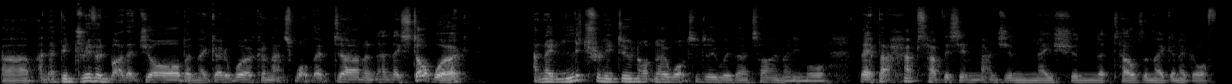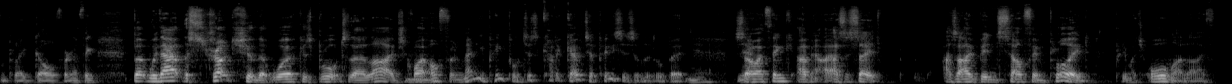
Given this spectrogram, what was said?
um, and they've been driven by their job, and they go to work, and that's what they've done, and then they stop work, and they literally do not know what to do with their time anymore. They perhaps have this imagination that tells them they're going to go off and play golf or anything, but without the structure that work has brought to their lives, quite often many people just kind of go to pieces a little bit. So I think, I mean, as I say, as I've been self-employed pretty much all my life,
